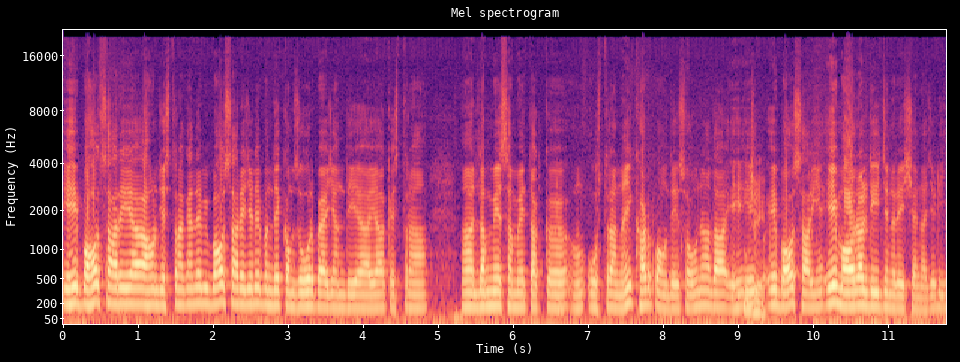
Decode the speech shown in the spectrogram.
ਇਹ ਬਹੁਤ ਸਾਰੇ ਆ ਹੁਣ ਜਿਸ ਤਰ੍ਹਾਂ ਕਹਿੰਦੇ ਵੀ ਬਹੁਤ ਸਾਰੇ ਜਿਹੜੇ ਬੰਦੇ ਕਮਜ਼ੋਰ ਪੈ ਜਾਂਦੇ ਆ ਜਾਂ ਕਿਸ ਤਰ੍ਹਾਂ ਲੰਮੇ ਸਮੇਂ ਤੱਕ ਉਸ ਤਰ੍ਹਾਂ ਨਹੀਂ ਖੜ ਪਾਉਂਦੇ। ਸੋ ਉਹਨਾਂ ਦਾ ਇਹ। ਇਹ ਬਹੁਤ ਸਾਰੀਆਂ ਇਹ ਮੋਰਲ ਡੀਜਨਰੇਸ਼ਨ ਆ ਜਿਹੜੀ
